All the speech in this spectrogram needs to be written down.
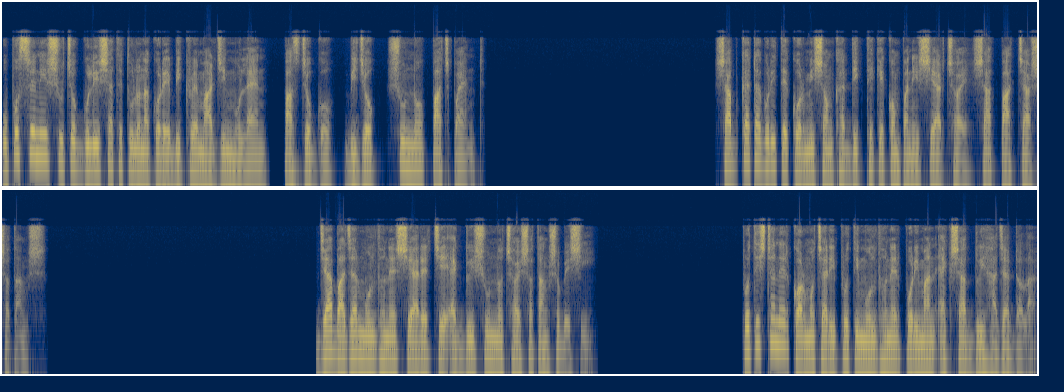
উপশ্রেণীর সূচকগুলির সাথে তুলনা করে বিক্রয় মার্জিন মূল্যায়ন পাঁচযোগ্য বিযোগ, শূন্য, পাঁচ পয়েন্ট। সাব ক্যাটাগরিতে কর্মী সংখ্যার দিক থেকে কোম্পানির শেয়ার ছয়, সাত, পাঁচ, চার শতাংশ। যা বাজার মূলধনের শেয়ারের চেয়ে এক দুই শূন্য ছয় শতাংশ বেশি। প্রতিষ্ঠানের কর্মচারী প্রতি মূলধনের পরিমাণ এক সাত দুই হাজার ডলার।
